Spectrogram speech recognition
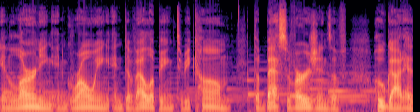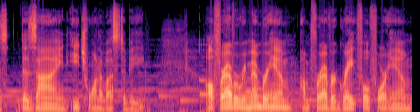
in learning and growing and developing to become the best versions of who God has designed each one of us to be. I'll forever remember him. I'm forever grateful for him.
